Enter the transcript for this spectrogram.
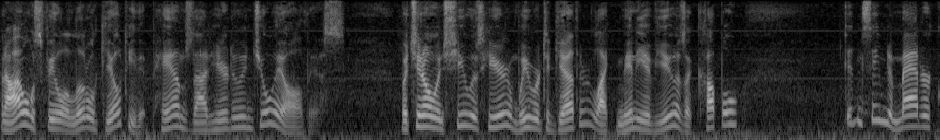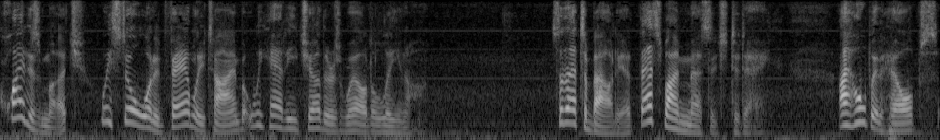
And I almost feel a little guilty that Pam's not here to enjoy all this. But you know, when she was here and we were together, like many of you as a couple, didn't seem to matter quite as much. We still wanted family time, but we had each other as well to lean on. So that's about it. That's my message today. I hope it helps.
